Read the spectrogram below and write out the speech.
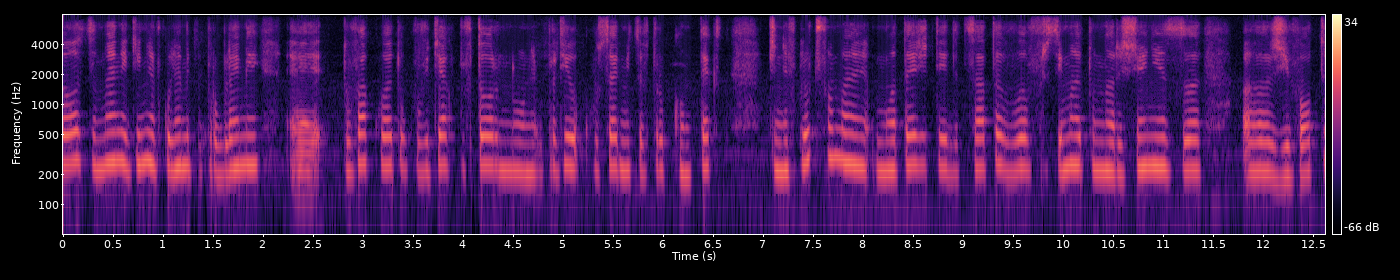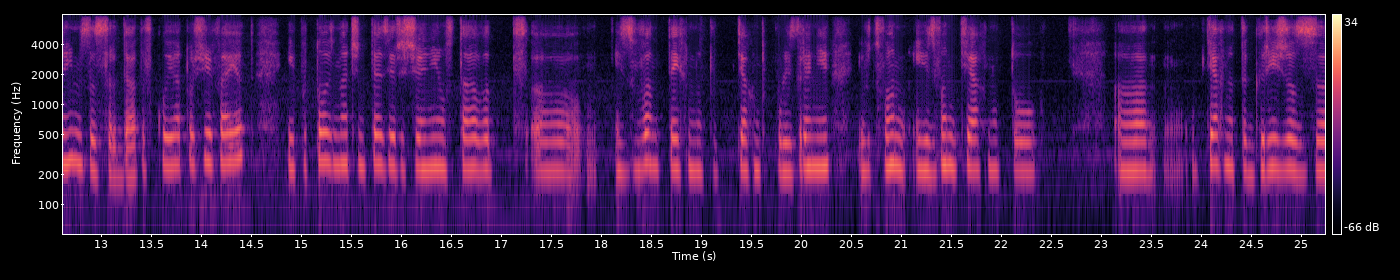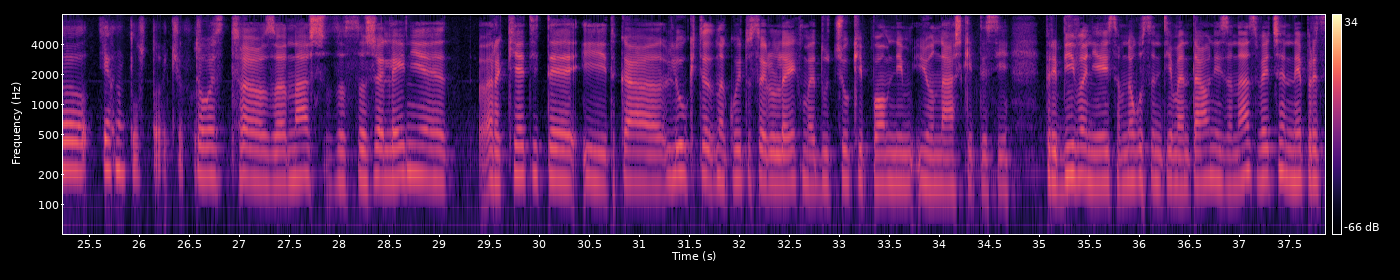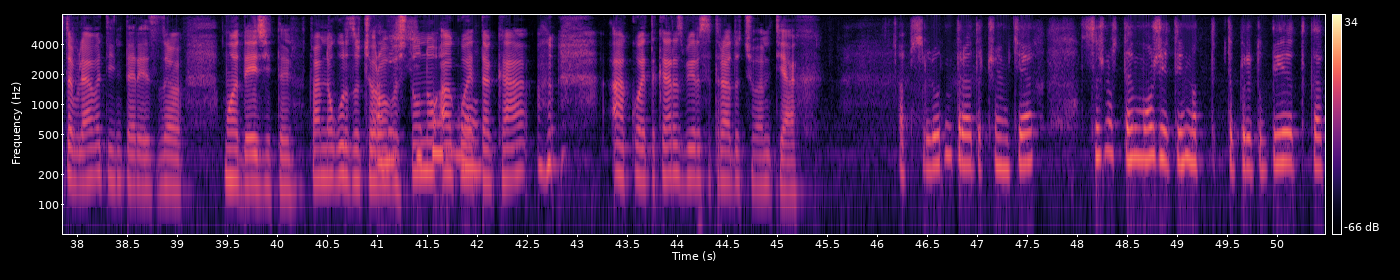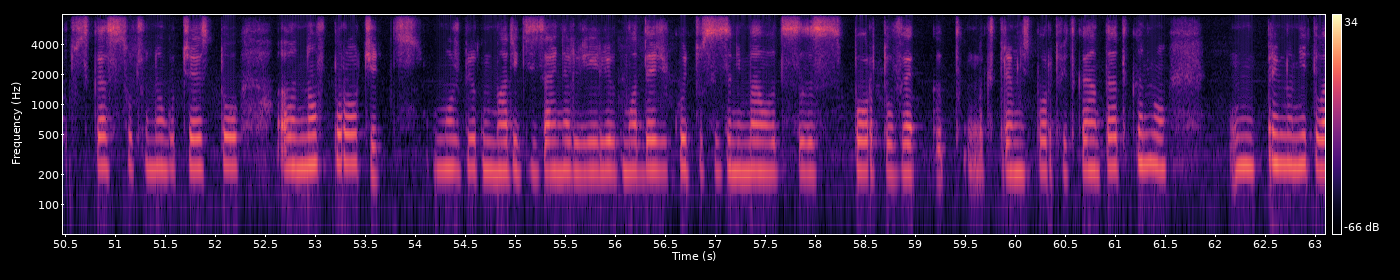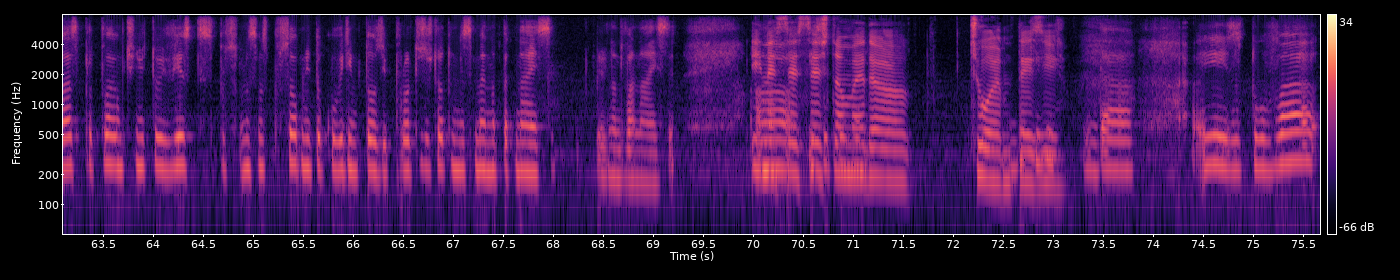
Тоест, за мен един от големите проблеми е това, което го видях повторно преди около седмица в друг контекст, че не включваме младежите и децата в взимането на решение за а, живота им, за средата, в която живеят и по този начин тези решения остават а, извън техното, тяхното полизрение и извън, извън тяхното тяхната грижа за тяхната устойчивост. Тоест, за наш, за съжаление, ракетите и така люките, на които се люлеехме до чуки, помним юнашките си пребивания и са много сантиментални за нас, вече не представляват интерес за младежите. Това е много разочароващо, ами, но ако е така, ако е така, разбира се, трябва да чуем тях. Абсолютно трябва да чуем тях. Всъщност те може да имат, да придобият, както сега се случва много често, нов прочит. Може би от млади дизайнери или от младежи, които се занимават с спортове, като екстремни спортове и така нататък, но Примерно нито аз, предполагам, че нито и вие сте способни, сме способни да го видим този прочит, защото не сме на 15 или на 12. И не се сещаме а, да чуем тези. Да, и за това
